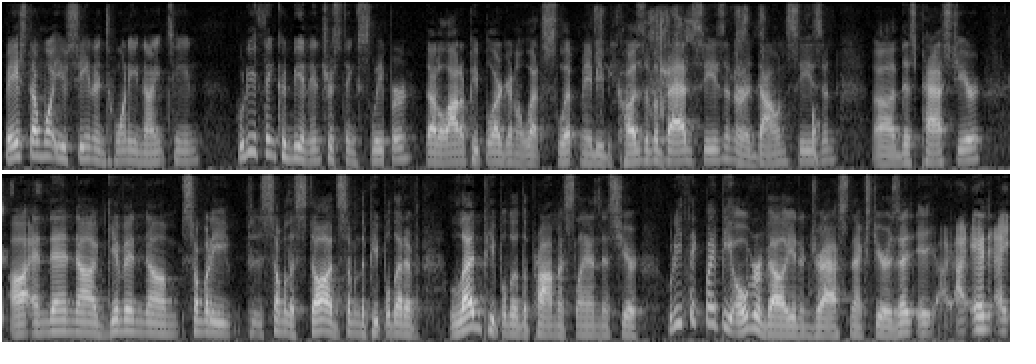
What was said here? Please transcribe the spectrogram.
Based on what you've seen in 2019, who do you think could be an interesting sleeper that a lot of people are going to let slip, maybe because of a bad season or a down season uh, this past year? Uh, and then uh, given um, somebody, some of the studs, some of the people that have led people to the promised land this year, who do you think might be overvalued in drafts next year? Is it, and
